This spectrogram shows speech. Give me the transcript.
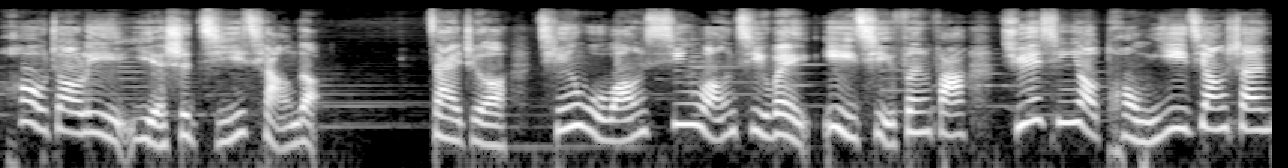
号召力也是极强的。再者，秦武王新王继位，意气风发，决心要统一江山，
